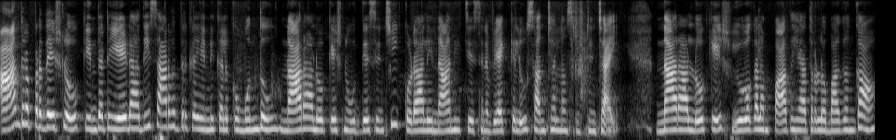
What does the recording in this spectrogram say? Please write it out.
ఆంధ్రప్రదేశ్లో కిందటి ఏడాది సార్వత్రిక ఎన్నికలకు ముందు నారా లోకేష్ను ఉద్దేశించి కొడాలి నాని చేసిన వ్యాఖ్యలు సంచలనం సృష్టించాయి. నారా లోకేష్ యువగలం పాదయాత్రలో భాగంగా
